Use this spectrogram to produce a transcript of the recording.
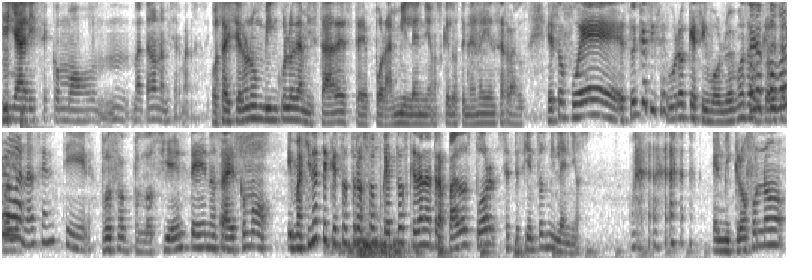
y ya dice como "Mm, mataron a mis hermanas. O sea, hicieron un vínculo de amistad este por a milenios que los tenían ahí encerrados. Eso fue, estoy casi seguro que si volvemos a Pero buscar ¿cómo ese lo rollo, van a sentir? pues, pues lo sienten, o sea, es como imagínate que estos tres objetos quedan atrapados por 700 milenios. El micrófono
